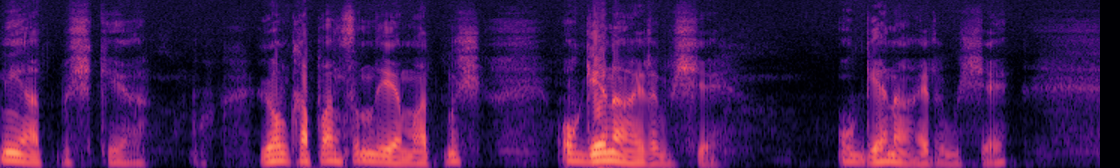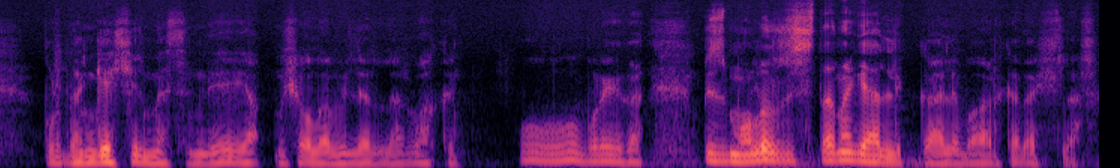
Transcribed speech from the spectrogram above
Niye atmış ki ya? Yol kapansın diye mi atmış? O gene ayrı bir şey. O gene ayrı bir şey. Buradan geçilmesin diye yapmış olabilirler bakın. Oo buraya biz Moğolistan'a geldik galiba arkadaşlar.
